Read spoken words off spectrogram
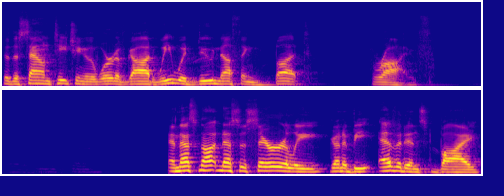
to the sound teaching of the Word of God, we would do nothing but thrive. And that's not necessarily going to be evidenced by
